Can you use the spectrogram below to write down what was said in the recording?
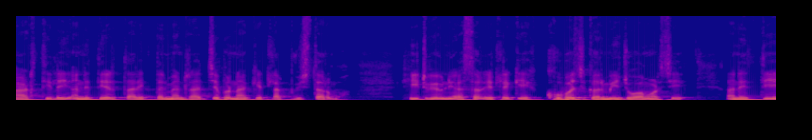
આઠથી લઈ અને તેર તારીખ દરમિયાન રાજ્યભરના કેટલાક વિસ્તારોમાં હીટ વેવની અસર એટલે કે ખૂબ જ ગરમી જોવા મળશે અને તે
